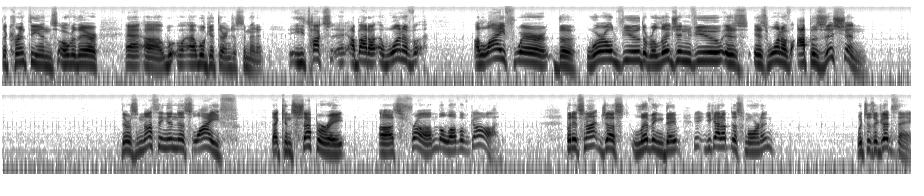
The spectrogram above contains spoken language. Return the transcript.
the Corinthians over there, uh, uh, we'll get there in just a minute. He talks about a, one of a life where the worldview, the religion view is, is one of opposition. There's nothing in this life that can separate us from the love of God. But it's not just living day. You got up this morning, which is a good thing,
